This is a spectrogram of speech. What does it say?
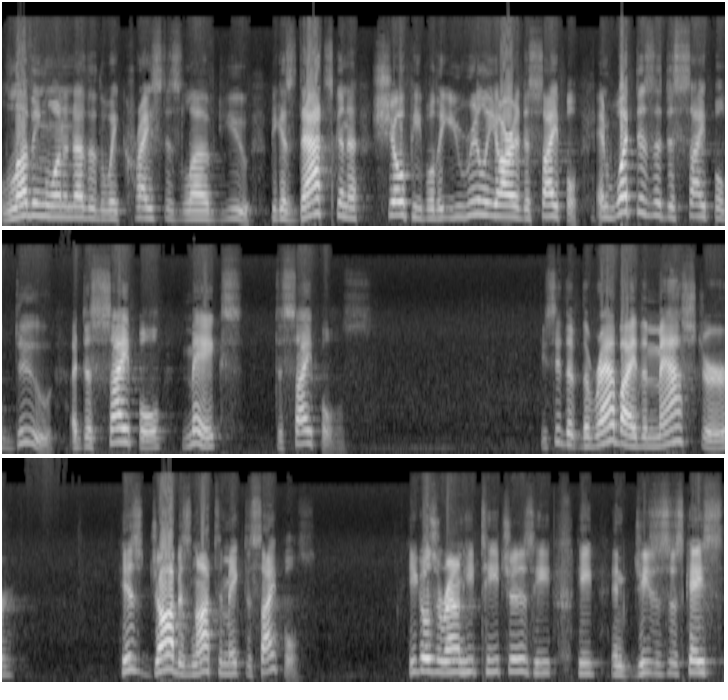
loving one another the way Christ has loved you, because that's going to show people that you really are a disciple. And what does a disciple do? A disciple makes disciples. You see, the, the rabbi, the master, his job is not to make disciples. He goes around, he teaches, he, he in Jesus' case,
